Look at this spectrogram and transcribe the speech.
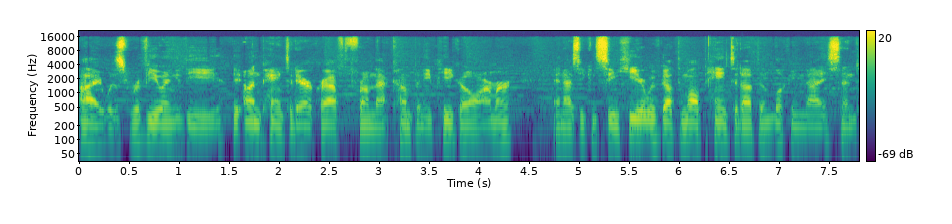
I was reviewing the, the unpainted aircraft from that company, Pico Armor. And as you can see here, we've got them all painted up and looking nice, and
